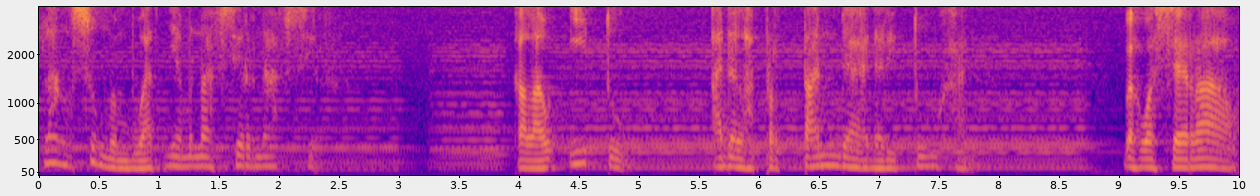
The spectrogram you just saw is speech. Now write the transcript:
langsung membuatnya menafsir-nafsir. Kalau itu adalah pertanda dari Tuhan bahwa Serau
